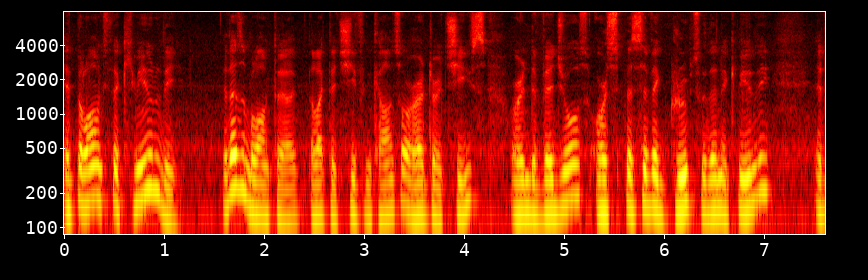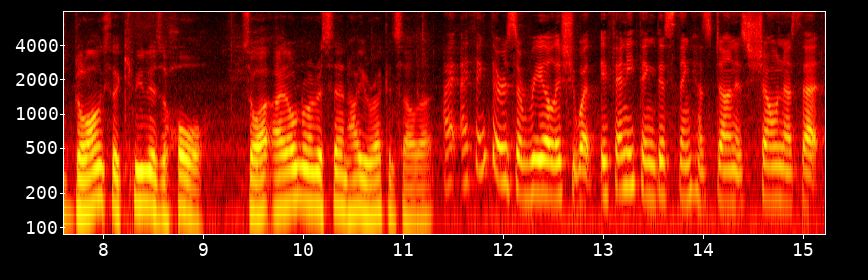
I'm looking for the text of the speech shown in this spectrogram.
It belongs to the community. It doesn't belong to elected chief and council or hereditary chiefs or individuals or specific groups within the community. It belongs to the community as a whole. So I, I don't understand how you reconcile that. I, I, think there's a real issue. What, if anything, this thing has done is shown us that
